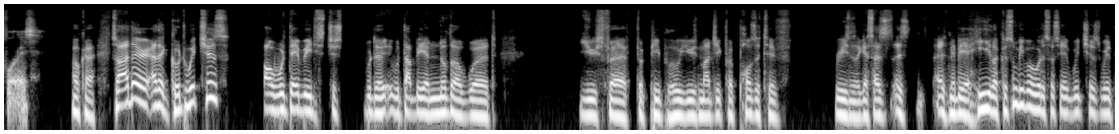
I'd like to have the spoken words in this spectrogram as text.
for it. Okay. So are there are there good witches? Or would they be just would they, would that be another word used for for people who use magic for positive reasons? I guess as as as maybe a healer, because some people would associate witches with,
